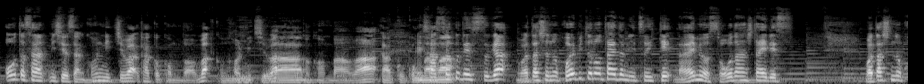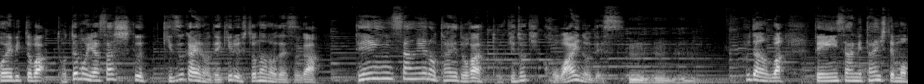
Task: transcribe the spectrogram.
太田さん、ミシェルさん、こんにちは。過去こんばんは。こんにちは過去こんばんは。過去こんばんはえー早速ですが、私の恋人の態度について悩みを相談したいです。私の恋人はとても優しく気遣いのできる人なのですが、店員さんへの態度が時々怖いのです。うんうん普段は店員さんに対しても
